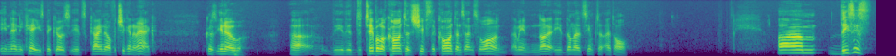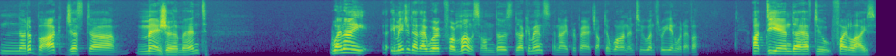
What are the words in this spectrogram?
in any case because it's kind of chicken and egg. Because, you know, uh, the, the, the, table of contents shifts the contents and so on. I mean, not, a, not that simple at all. Um, this is not a bug, just a measurement. When I imagine that I work for months on those documents and I prepare chapter one and two and three and whatever. At the end, I have to finalize.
